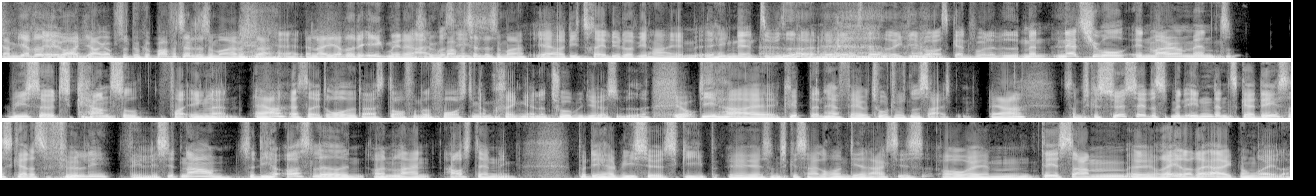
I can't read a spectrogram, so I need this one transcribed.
Jamen, jeg ved det Øhm, godt, Jacob, så du kan bare fortælle det til mig, hvis der er. Eller jeg ved det ikke, mener jeg, så Nej, du kan bare fortælle det til mig. Ja, og de tre lytter, vi har øh, hængende indtil videre, øh, stadigvæk, de vil også gerne få det at vide. Men Natural Environment Research Council fra England, Ja. altså et råd, der står for noget forskning omkring ja, naturmiljø og så videre. Jo. De har øh, købt den her færge i 2016, Ja. som skal søsættes, men inden den skal det, så skal der selvfølgelig vælges et navn. Så de har også lavet en online afstemning på det her research-skib, øh, som skal sejle rundt i Antarktis. Og øh, det er samme øh, regler, der er ikke nogen regler.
